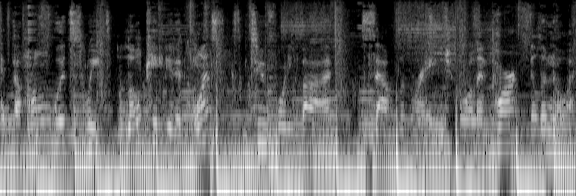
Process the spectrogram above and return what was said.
at the Homewood Suites located at 16245 South LaGrange, Orland Park, Illinois.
